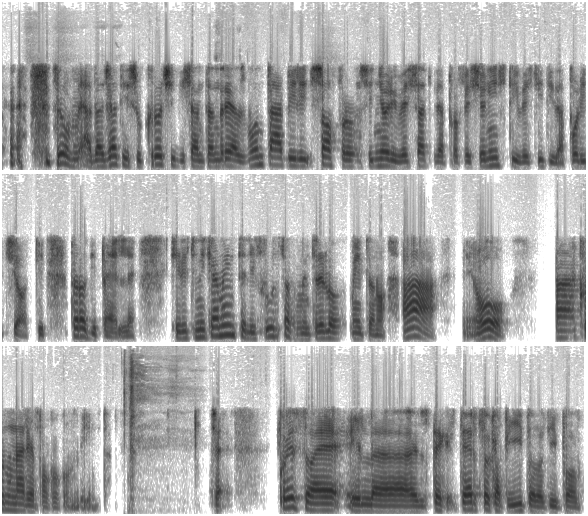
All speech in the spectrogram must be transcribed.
dove, adagiati su croci di Sant'Andrea smontabili, soffrono signori vessati da professionisti vestiti da poliziotti, però di pelle, che ritmicamente li fruzzano mentre loro mettono ah oh, ma con un'aria poco convinta. Cioè, questo è il, il te- terzo capitolo, tipo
